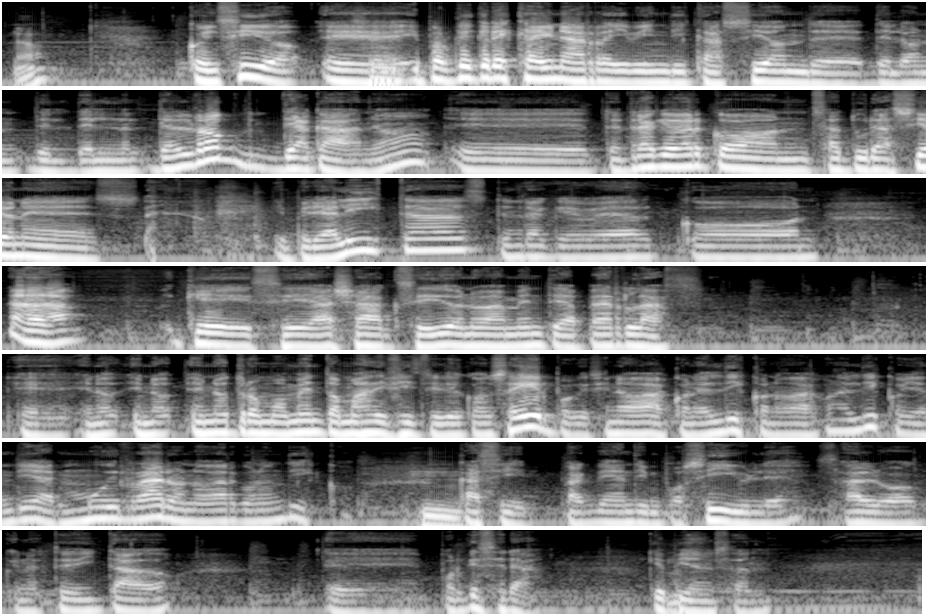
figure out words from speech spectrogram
¿No? Coincido. Eh, Sí. ¿Y por qué crees que hay una reivindicación de- de lo- del, del- del rock de acá, no? Eh, ¿Tendrá que ver con saturaciones imperialistas? ¿Tendrá que ver con... Nada, que se haya accedido nuevamente a perlas eh, en, en en otro momento más difícil de conseguir, porque si no das con el disco, no das con el disco. Hoy en día es muy raro no dar con un disco. Mm. Casi prácticamente imposible, salvo que no esté editado. Eh, ¿Por qué será? ¿Qué piensan?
